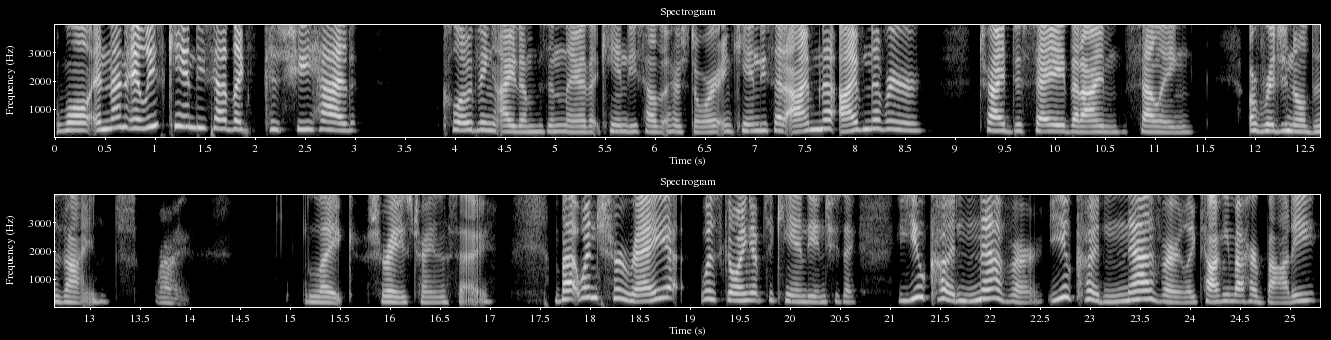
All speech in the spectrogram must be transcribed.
Well, and then at least Candy said like cuz she had clothing items in there that Candy sells at her store and Candy said I'm not I've never tried to say that I'm selling original designs Right. like Sheree's trying to say. But when Sheree was going up to Candy and she's like, You could never, you could never, like talking about her body.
